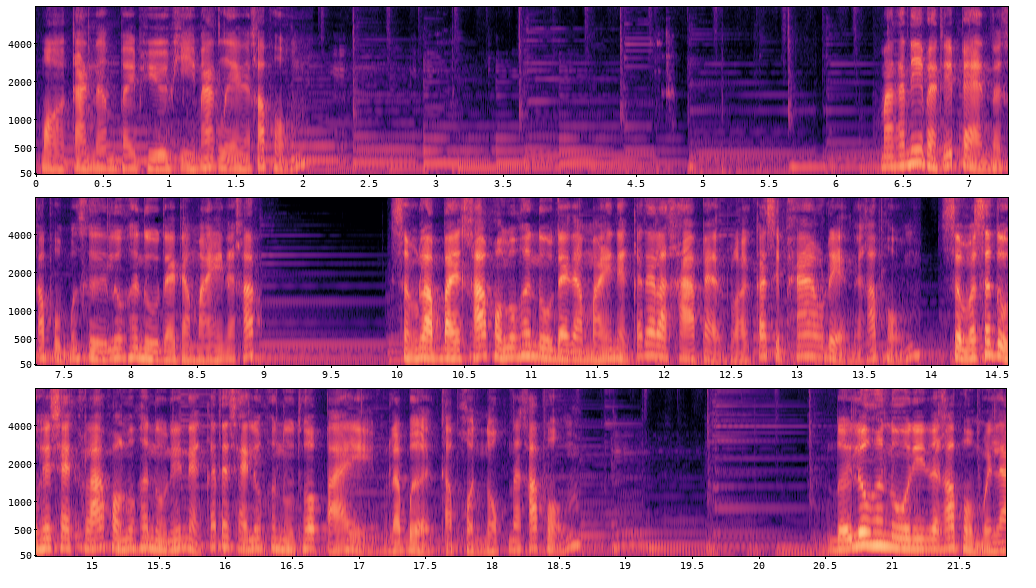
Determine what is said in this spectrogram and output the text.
เหมาะกับการนำไป PVP มากเลยนะครับผม มากันที่แบบที่8นะครับผมก็คือลูกธนูไดนาไมต์นะครับสำหรับใบคราฟของลูกธนูไดนาไมต์เนี่ยก็จะราคา 895 เหรียญนะครับผมส่วนวัสดุที่ใช้คราฟของลูกธนูนี้เนี่ยก็จะใช้ลูกธนูทั่วไประเบิดกับขนนกนะครับผม โดยลูกธนูนี้นะครับผมเวลา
